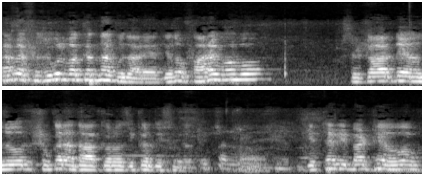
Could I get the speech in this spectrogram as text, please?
ਐਵੇਂ ਫਜ਼ੂਲ ਵਕਤ ਨਾ ਗੁਜ਼ਾਰਿਆ ਜਦੋਂ ਫਾਰਗ ਹੋਵੋ ਸਰਕਾਰ ਦੇ ਹਜ਼ੂਰ ਸ਼ੁਕਰ ਅਦਾ ਕਰੋ, ਜ਼ਿਕਰ ਦੀ ਸੂਰਤ ਵਿੱਚ। ਜਿੱਥੇ ਵੀ ਬੈਠੇ ਹੋ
